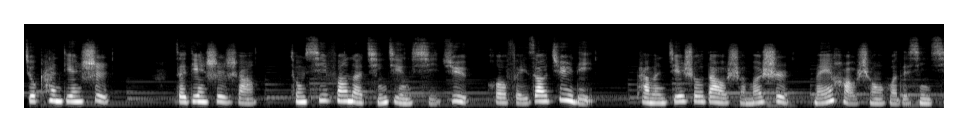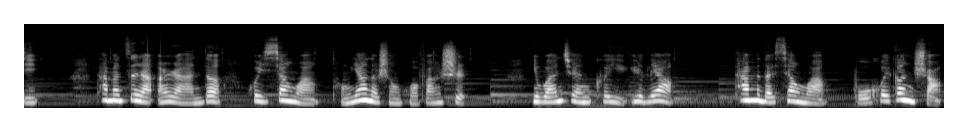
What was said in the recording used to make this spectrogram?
就看电视，在电视上，从西方的情景喜剧和肥皂剧里，他们接收到什么是美好生活的信息，他们自然而然的会向往同样的生活方式。你完全可以预料，他们的向往不会更少。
